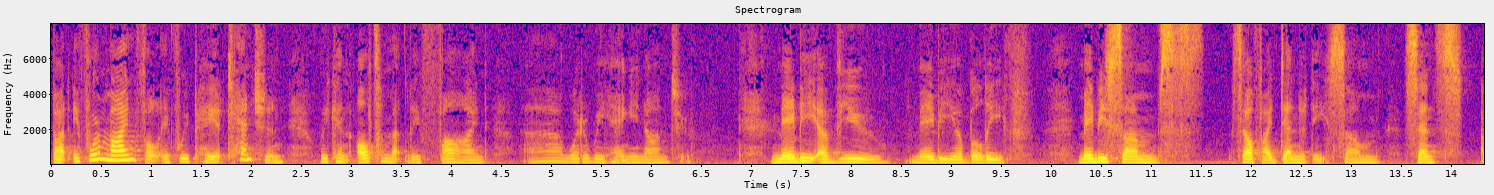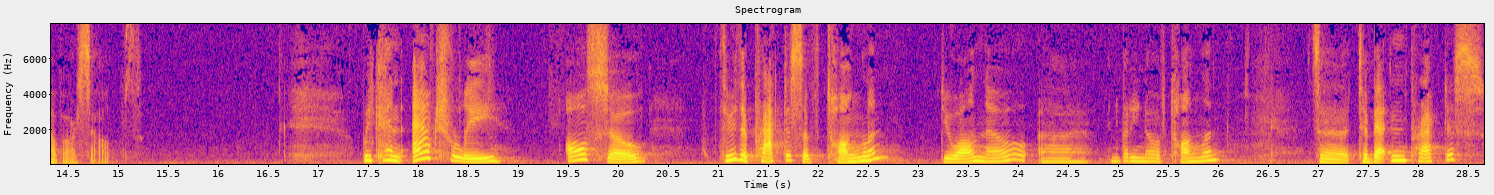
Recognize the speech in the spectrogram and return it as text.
But if we're mindful, if we pay attention, we can ultimately find uh, what are we hanging on to? Maybe a view, maybe a belief maybe some self identity, some sense of ourselves. We can actually also, through the practice of Tonglen, do you all know? Uh, anybody know of Tonglen? It's a Tibetan practice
